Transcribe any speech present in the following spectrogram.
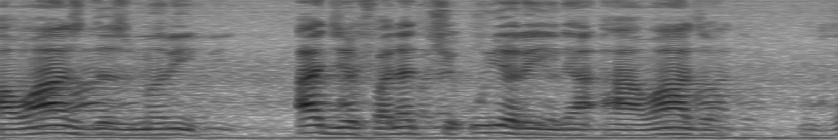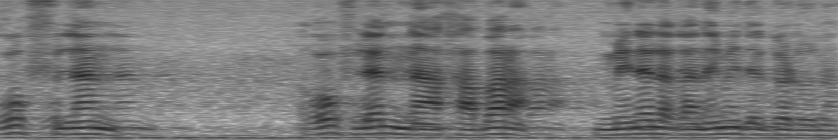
آواز د زمري اجفلت چې ويري دا آواز غفلن غفلن نا خبره من الغنمي د ګډونه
